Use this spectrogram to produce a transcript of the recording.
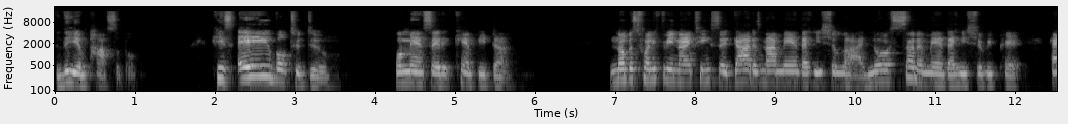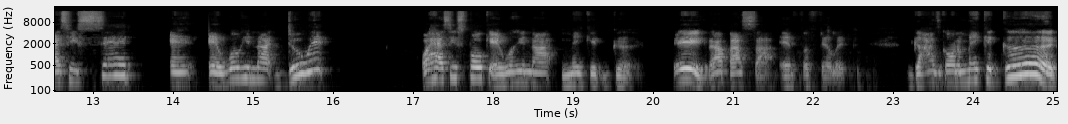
the impossible. He's able to do what man said it can't be done. Numbers 23 19 said, God is not man that he should lie, nor son of man that he should repent. Has he said, and, and will he not do it? Or has he spoken, and will he not make it good? Hey, rabasa, and fulfill it. God's going to make it good,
